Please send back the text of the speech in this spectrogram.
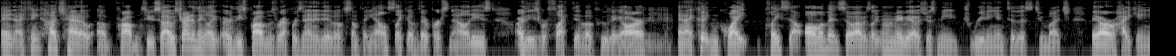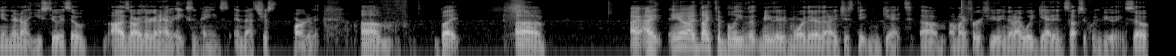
and i think hutch had a, a problem too. So i was trying to think like are these problems representative of something else like of their personalities? Are these reflective of who they are? Mm. and I couldn't quite place all of it. So I was like, mm, maybe I was just me reading into this too much. They are hiking and they're not used to it, so odds are they're gonna have aches and pains, and that's just part of it. Um, but uh, I, I you know I'd like to believe that maybe there's more there that I just didn't get um, on my first viewing that I would get in subsequent viewings. So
